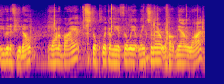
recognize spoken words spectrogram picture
Even if you don't want to buy it, still click on the affiliate links in there. It will help me out a lot.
